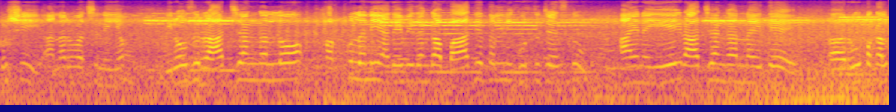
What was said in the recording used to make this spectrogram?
కృషి అనర్వచనీయం. ఈరోజు రాజ్యాంగంలో హక్కులని అదేవిధంగా బాధ్యతల్ని గుర్తు చేస్తూ ఆయన ఏ రాజ్యాంగాన్ని అయితే రూపకల్ప రూపకల్పన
